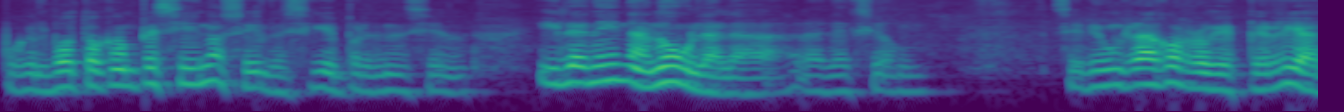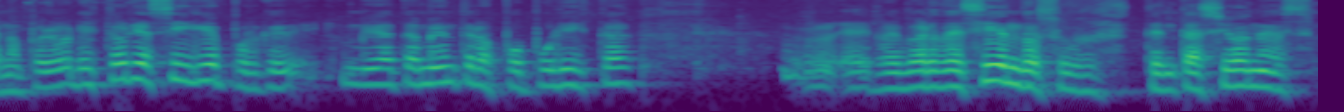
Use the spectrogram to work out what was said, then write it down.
porque el voto campesino sí le sigue perteneciendo. Y Lenin anula la, la elección sería un rasgo robespierriano, pero la historia sigue porque inmediatamente los populistas, eh, reverdeciendo sus tentaciones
